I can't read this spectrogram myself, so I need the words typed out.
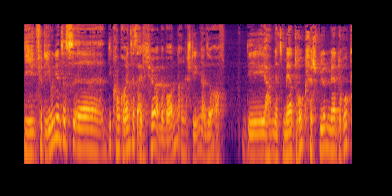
Die, für die Unions ist äh, die Konkurrenz jetzt eigentlich höher geworden, angestiegen. Also auf die haben jetzt mehr Druck, verspüren mehr Druck,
